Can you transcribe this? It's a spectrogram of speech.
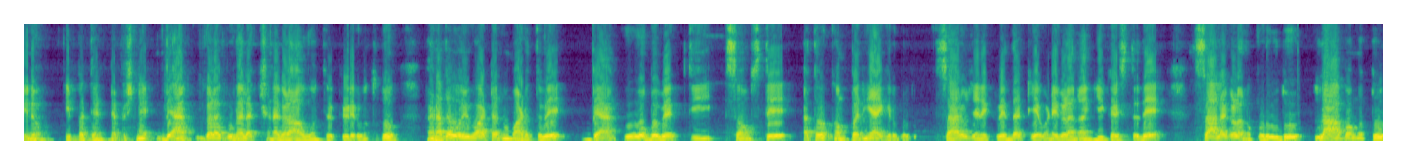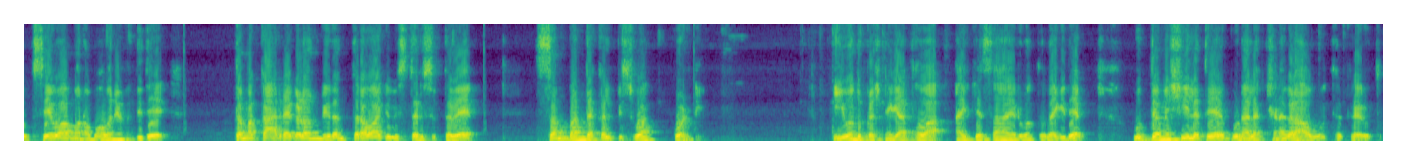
ಇನ್ನು ಇಪ್ಪತ್ತೆಂಟನೇ ಪ್ರಶ್ನೆ, ಬ್ಯಾಂಕ್ಗಳ ಗುಣಲಕ್ಷಣಗಳಾವು ಅಂತ ಕೇಳಿರುವಂತದ್ದು ಹಣದ ವಹಿವಾಟನ್ನು ಮಾಡುತ್ತವೆ. ಬ್ಯಾಂಕು ಒಬ್ಬ ವ್ಯಕ್ತಿ, ಸಂಸ್ಥೆ ಅಥವಾ ಕಂಪನಿ ಆಗಿರಬಹುದು ಸಾರ್ವಜನಿಕರಿಂದ ಠೇವಣಿಗಳನ್ನು ಅಂಗೀಕರಿಸುತ್ತದೆ. ಸಾಲಗಳನ್ನು ಕೊಡುವುದು ಲಾಭ ಮತ್ತು ಸೇವಾ ಮನೋಭಾವನೆ ಹೊಂದಿದೆ. ತಮ್ಮ ಕಾರ್ಯಗಳನ್ನು ನಿರಂತರವಾಗಿ ವಿಸ್ತರಿಸುತ್ತವೆ. ಸಂಬಂಧ ಕಲ್ಪಿಸುವ ಕೊಂಡಿ ಈ ಒಂದು ಪ್ರಶ್ನೆಗೆ ಅಥವಾ ಆಯ್ಕೆ ಸಹ ಇರುವಂತದ್ದಾಗಿದೆ. ಉದ್ಯಮಶೀಲತೆಯ ಗುಣಲಕ್ಷಣಗಳಾವು ಅಂತ ಕೇಳುತ್ತೆ.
